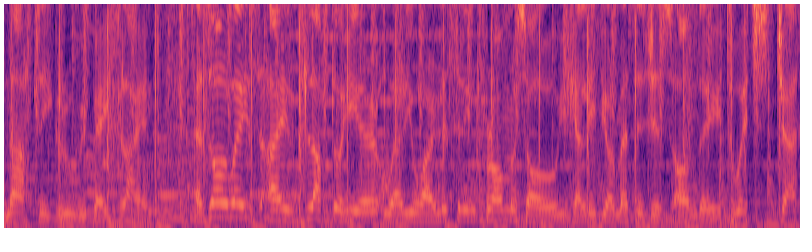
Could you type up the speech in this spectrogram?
nasty groovy bass line. As always, I'd love to hear where you are listening from, so you can leave your messages on the Twitch chat.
